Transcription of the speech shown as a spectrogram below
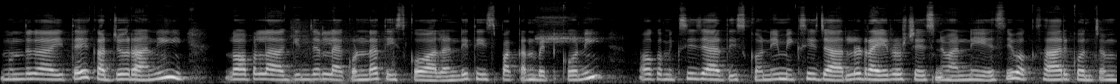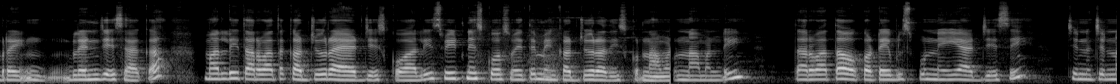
ముందుగా అయితే ఖర్జూరాన్ని లోపల గింజలు లేకుండా తీసుకోవాలండి. తీసి పక్కన పెట్టుకొని ఒక మిక్సీ జార్ తీసుకొని మిక్సీ జార్లో డ్రై రోస్ట్ చేసినవన్నీ వేసి ఒకసారి కొంచెం బ్లెండ్ చేశాక మళ్ళీ తర్వాత ఖర్జూర యాడ్ చేసుకోవాలి. స్వీట్నెస్ కోసం అయితే మేము ఖర్జూర తీసుకున్నాము ఉన్నామండి. తర్వాత ఒక టేబుల్ స్పూన్ నెయ్యి యాడ్ చేసి చిన్న చిన్న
